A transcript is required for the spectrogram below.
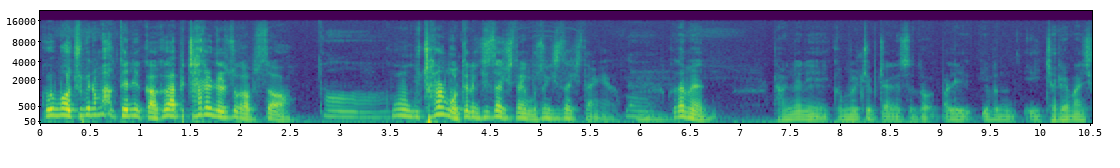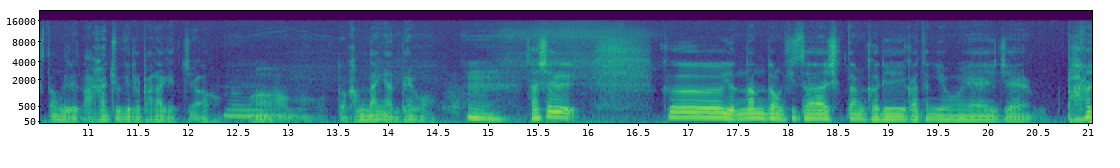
그 뭐 주변에 막 되니까 그 앞에 차를 댈 수가 없어. 어. 그 차를 못 대는 기사식당이 무슨 기사식당이에요? 네. 그다음에 당연히 건물주 입장에서도 빨리 이번 이 저렴한 식당들이 나가주기를 바라겠죠. 음. 어, 또 감당이 안 되고 음. 사실 그 연남동 기사식당 거리 같은 경우에 이제 바로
